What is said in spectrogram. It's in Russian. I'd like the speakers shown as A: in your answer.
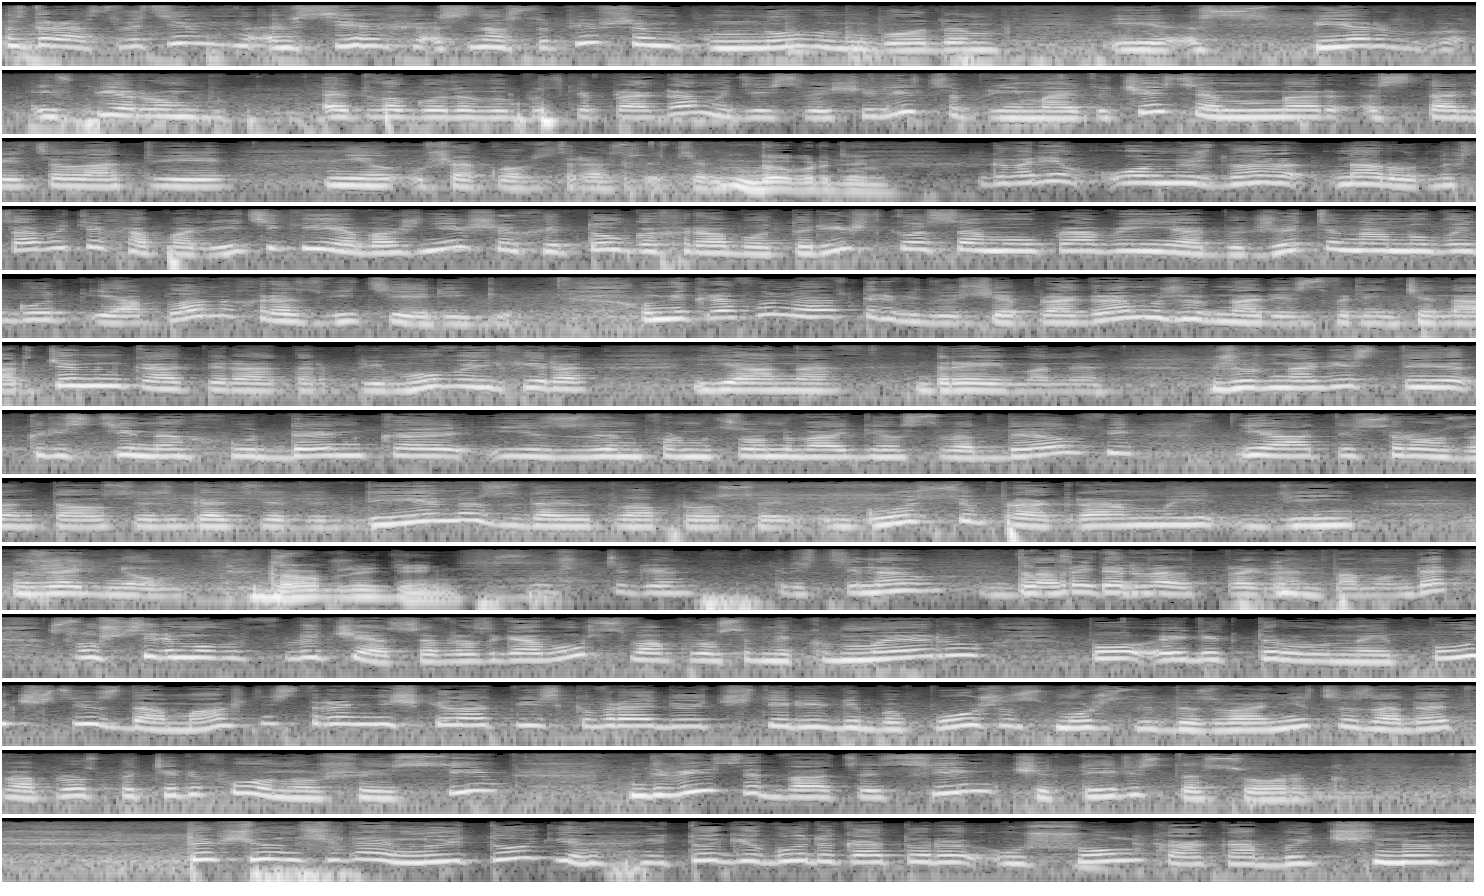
A: Здравствуйте. Всех с наступившим Новым годом. И, с перв... и в первом этого года в выпуске программы «Действующие лица» принимает участие мэр столицы Латвии Нил Ушаков. Здравствуйте.
B: Добрый день.
A: Говорим о международных событиях, о политике и о важнейших итогах работы Рижского самоуправления, о бюджете на Новый год и о планах развития Риги. У микрофона автор ведущая программы, журналист Валентина Артеменко, оператор прямого эфира Яна Дреймана. Журналисты Кристина Худенко из информационного агентства «Делфи» и Атис Розенталс из газеты «Диена» задают вопросы гостю программы «День за днем.
B: Добрый день.
A: Слушатели, Кристина, Добрый день. первая программа, по-моему, да? Слушатели могут включаться в разговор с вопросами к мэру по электронной почте с домашней странички Латвийского радио 4, либо позже сможете дозвониться, задать вопрос по телефону 67 227 440. Так что начинаем. Ну, итоги. Итоги года, который ушел, как обычно,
